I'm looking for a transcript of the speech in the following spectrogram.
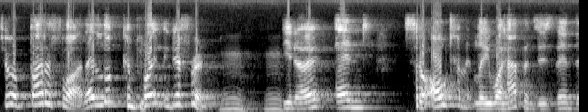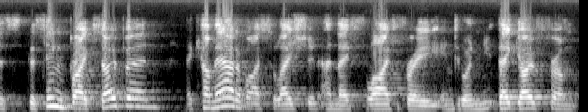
to a butterfly. They look completely different, mm-hmm. you know. And so ultimately, what happens is then the, the thing breaks open. They come out of isolation and they fly free into a new. They go from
